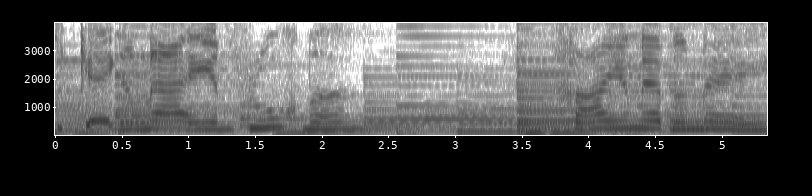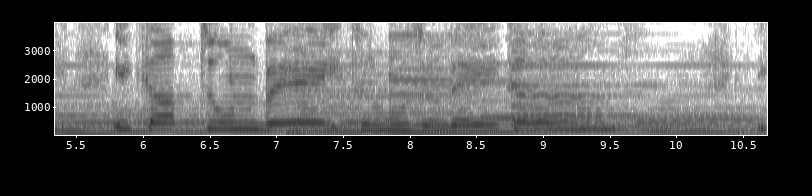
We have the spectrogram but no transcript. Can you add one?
Je keek naar mij en vroeg me, ga je met me mee? Ik had toen beter moeten weten. Je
